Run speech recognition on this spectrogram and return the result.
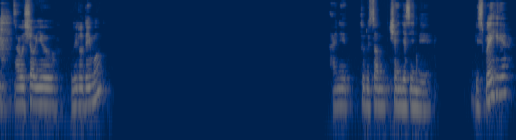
I will show you a little demo. I need to do some changes in the display here.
